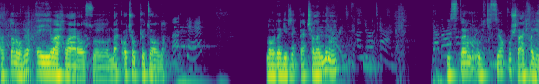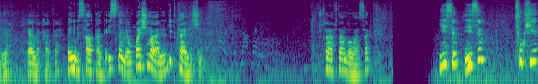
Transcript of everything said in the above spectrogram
Altta ne oluyor? Eyvahlar olsun. Bak o çok kötü oldu. Lord'a girecekler. Çalabilir miyim? Mistar'ın ultisi yokmuş da alfa geliyor. Gelme kanka. Beni bir sal kanka. İstemiyorum. Başım ağrıyor. Git kardeşim. Şu taraftan dolansak. İyisin. iyisin. Çok iyi.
